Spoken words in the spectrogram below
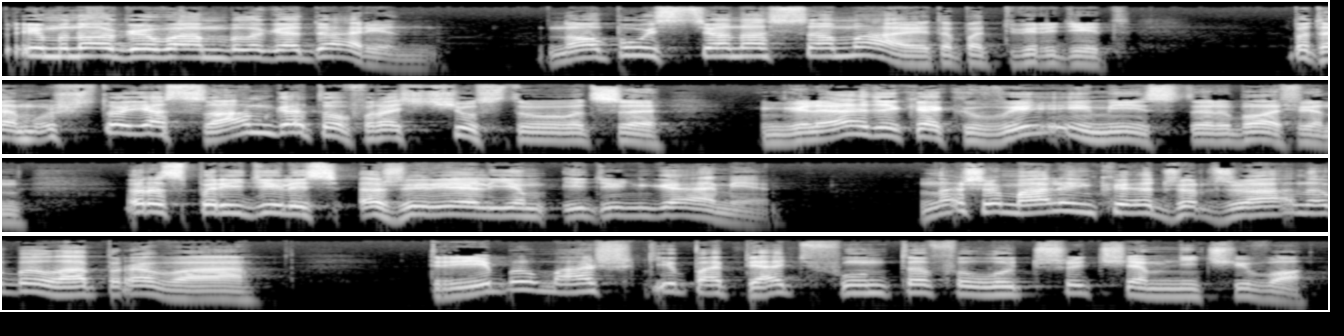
Премного вам благодарен. Но пусть она сама это подтвердит, потому что я сам готов расчувствоваться, глядя, как вы, мистер Боффин, распорядились ожерельем и деньгами. Наша маленькая Джорджана была права. Три бумажки по пять фунтов лучше, чем ничего.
